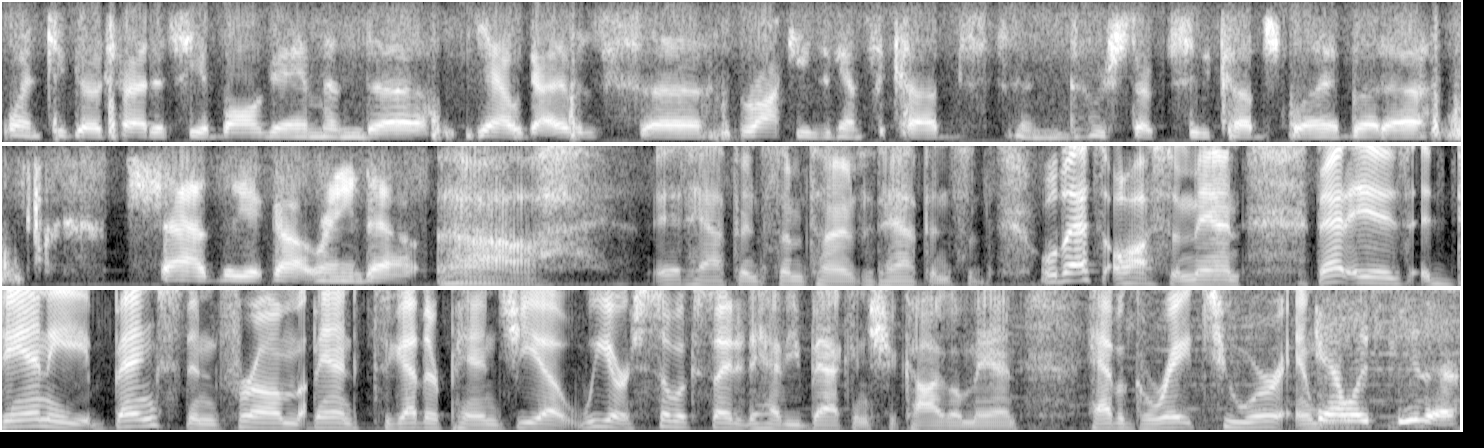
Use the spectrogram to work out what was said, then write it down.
went to go try to see a ball game, and uh, yeah, we got it was uh, Rockies against the Cubs, and we were stoked to see the Cubs play, but uh, sadly it got rained out. Ah. It happens sometimes. It happens. Well, that's awesome, man. That is Danny Bengston from band Together Pangea. We are so excited to have you back in Chicago, man. Have a great tour, and can't we'll, wait to be there.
